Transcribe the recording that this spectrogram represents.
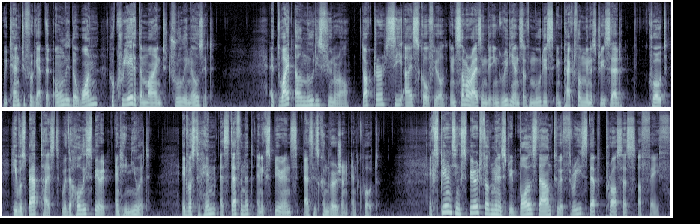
we tend to forget that only the one who created the mind truly knows it. At Dwight L. Moody's funeral, Dr. C. I. Scofield, in summarizing the ingredients of Moody's impactful ministry, said, quote, He was baptized with the Holy Spirit and he knew it. It was to him as definite an experience as his conversion. Experiencing spirit filled ministry boils down to a three step process of faith.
